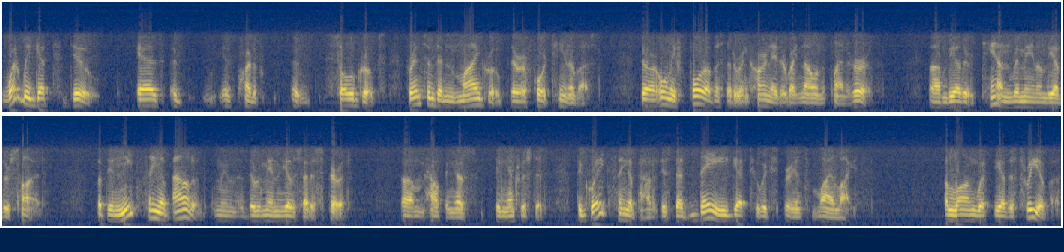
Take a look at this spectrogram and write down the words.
what we get to do as a, as part of uh, soul groups, for instance, in my group, there are 14 of us. There are only four of us that are incarnated right now on the planet Earth. Um, the other 10 remain on the other side. But the neat thing about it, I mean, they remain on the other side of spirit, um, helping us, being interested. The great thing about it is that they get to experience my life, along with the other three of us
